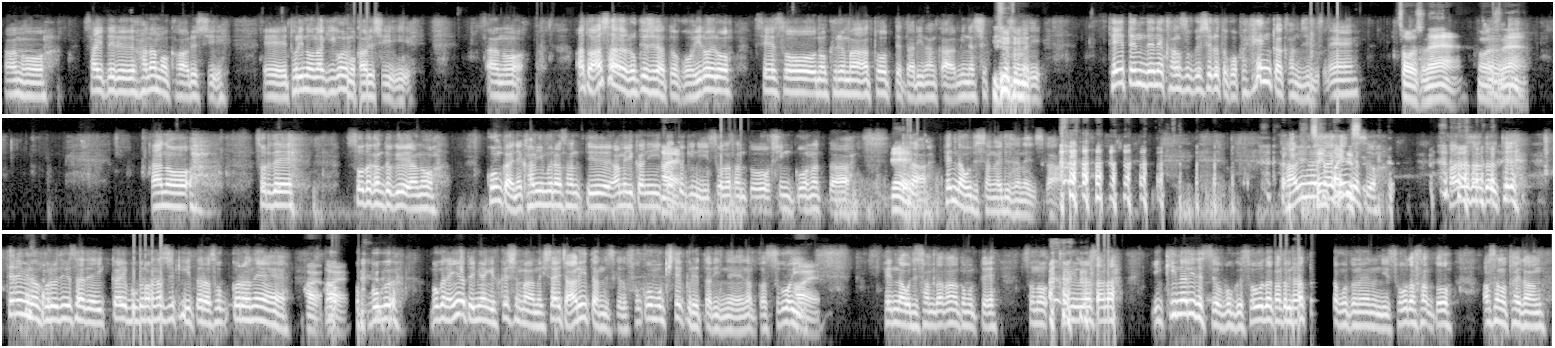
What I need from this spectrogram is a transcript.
あの咲いてる花も変わるし、えー鳥の鳴き声も変わるしあのあと朝6時だとこういろいろ清掃の車通ってたりなんかみんな出勤してたり 定点でね観測してるとこう変化感じるんですね。そうですね。そうですね。あの、それで、相田監督、あの、今回ね、上村さんっていうアメリカにいた時に、相田さんと親交になったええ。変な、変なおじさんがいるじゃないですか。上村さん変ですよ。上村さんとテテレビのプロデューサーで一回僕の話聞いたら、そこからね、はい。はい。僕、僕ね、岩手、宮城、福島の被災地歩いたんですけど、そこも来てくれたりね、なんかすごい、はい。変なおじさんだなと思って、その上村さんが、いきなりですよ、僕、相田監督に会ったことないのに、相田さんと朝の対談、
